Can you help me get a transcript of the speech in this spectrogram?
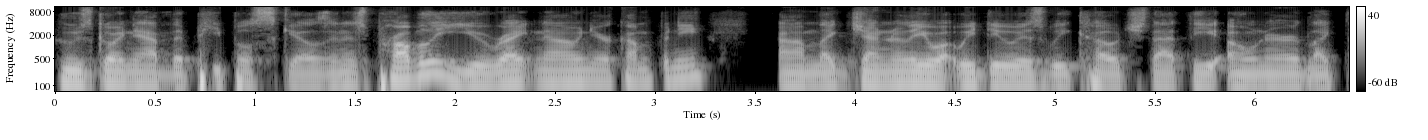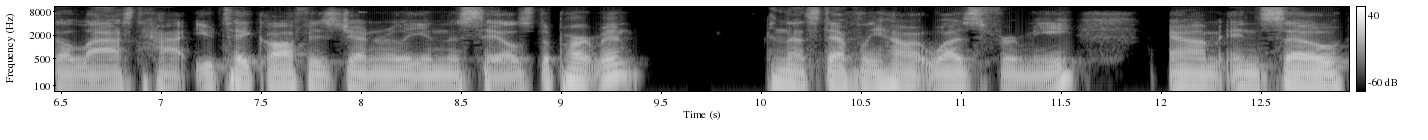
who's going to have the people skills and it's probably you right now in your company. Um, like generally what we do is we coach that the owner like the last hat you take off is generally in the sales department and that's definitely how it was for me um, and so,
